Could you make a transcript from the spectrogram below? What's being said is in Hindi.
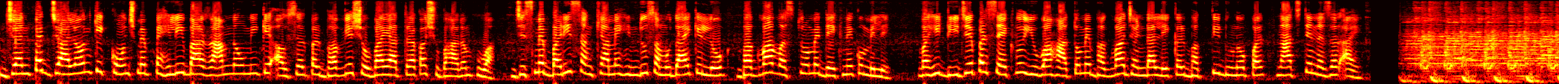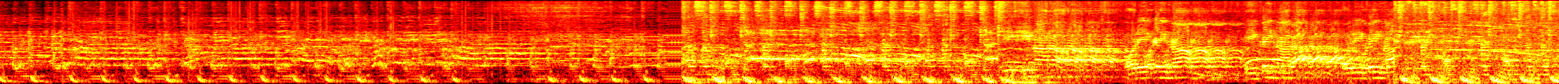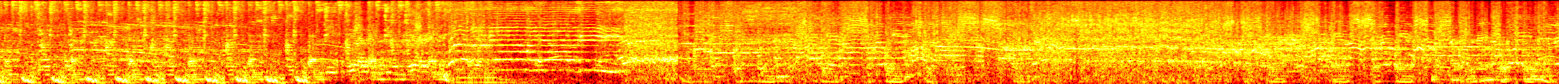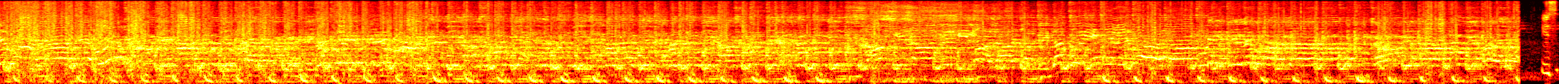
जनपद जालौन के कोंच में पहली बार रामनवमी के अवसर पर भव्य शोभा यात्रा का शुभारंभ हुआ, जिसमें बड़ी संख्या में हिंदू समुदाय के लोग भगवा वस्त्रों में देखने को मिले। वहीं डीजे पर सैकड़ों युवा हाथों में भगवा झंडा लेकर भक्ति धुनों पर नाचते नज़र आए। एक ही नारा और एक ही नाम एक ही नारा और एक ही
